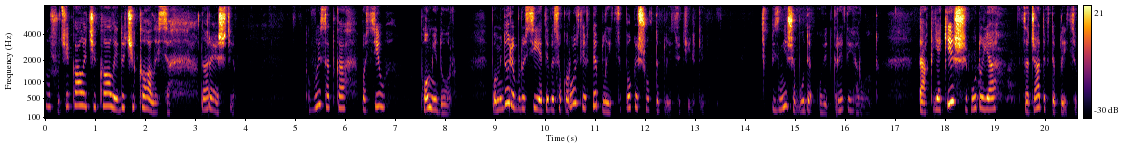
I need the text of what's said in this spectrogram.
Ну що, чекали, чекали і дочекалися. Нарешті. Висадка посів помідор. Помідори буду сіяти високорослі в теплицю, поки що в теплицю тільки. Пізніше буде у відкритий ґрунт. Так, які ж буду я саджати в теплицю?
